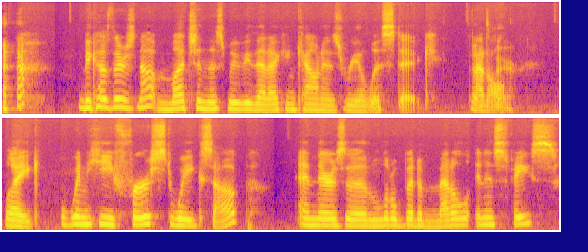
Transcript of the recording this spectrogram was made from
because there's not much in this movie that I can count as realistic That's at all. fair. Like when he first wakes up and there's a little bit of metal in his face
